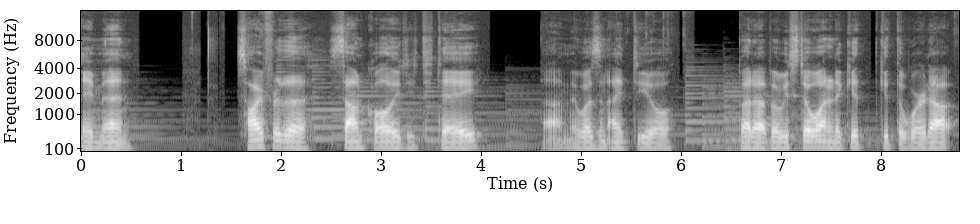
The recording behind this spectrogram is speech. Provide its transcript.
Amen. Sorry for the sound quality today. Um, it wasn't ideal, but uh, but we still wanted to get get the word out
